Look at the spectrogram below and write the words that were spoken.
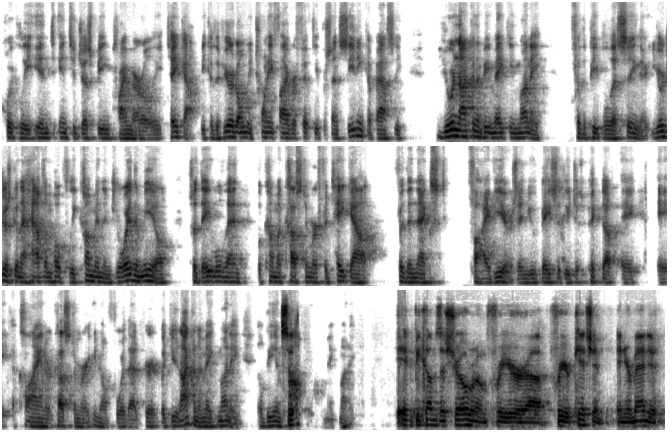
quickly into, into just being primarily takeout. Because if you're at only 25 or 50% seating capacity, you're not going to be making money for the people that's sitting there. You're just going to have them hopefully come in, enjoy the meal, so they will then become a customer for takeout for the next five years. And you basically just picked up a, a, a client or customer, you know, for that period. But you're not going to make money. It'll be impossible so to make money. It becomes a showroom for your uh, for your kitchen and your menu.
